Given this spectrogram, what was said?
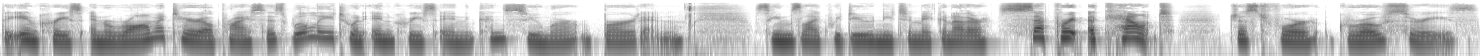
The increase in raw material prices will lead to an increase in consumer burden. Seems like we do need to make another separate account just for groceries.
